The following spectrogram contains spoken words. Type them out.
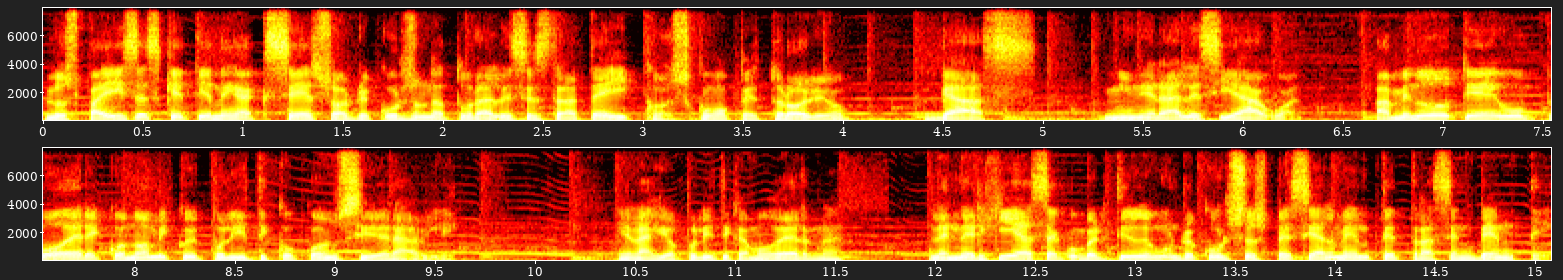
Los países que tienen acceso a recursos naturales estratégicos como petróleo, gas, minerales y agua a menudo tienen un poder económico y político considerable. En la geopolítica moderna, la energía se ha convertido en un recurso especialmente trascendente,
